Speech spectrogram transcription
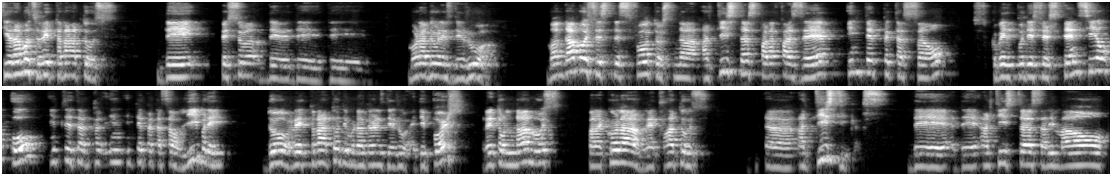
tiramos retratos de pessoas, de, de, de moradores de rua. Mandamos estas fotos na artistas para fazer interpretação, como pode ser stencil ou interpretação livre do retrato de moradores de rua. E depois retornamos para colar retratos uh, artísticos de, de artistas alemão,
